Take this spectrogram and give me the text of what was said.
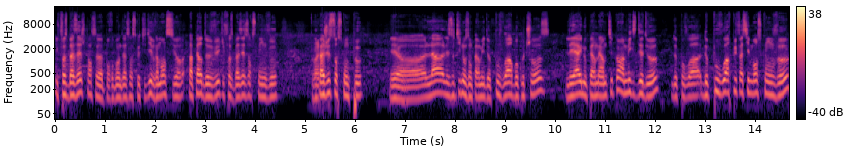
Il faut se baser, je pense, euh, pour rebondir sur ce que tu dis, vraiment sur pas perdre de vue qu'il faut se baser sur ce qu'on veut, et pas juste sur ce qu'on peut. Et euh, là, les outils nous ont permis de pouvoir beaucoup de choses. L'AI nous permet un petit peu un mix des deux, de pouvoir, de pouvoir plus facilement ce qu'on veut,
